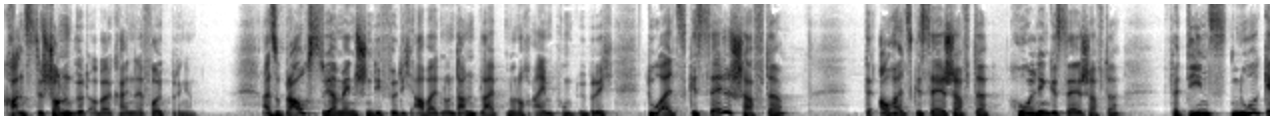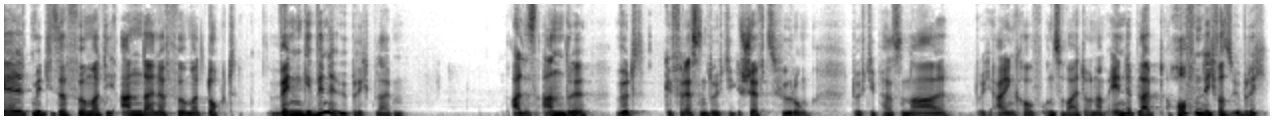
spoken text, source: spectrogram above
kannst du schon, wird aber keinen Erfolg bringen. Also brauchst du ja Menschen, die für dich arbeiten. Und dann bleibt nur noch ein Punkt übrig. Du als Gesellschafter, auch als Gesellschafter, Holding-Gesellschafter, verdienst nur Geld mit dieser Firma, die an deiner Firma dockt, wenn Gewinne übrig bleiben. Alles andere wird gefressen durch die Geschäftsführung, durch die Personal, durch Einkauf und so weiter. Und am Ende bleibt hoffentlich was übrig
